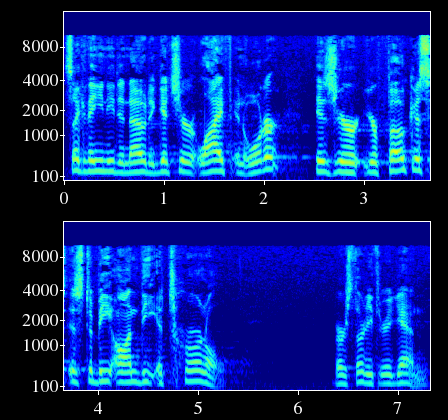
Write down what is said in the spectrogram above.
Second thing you need to know to get your life in order is your, your focus is to be on the eternal. Verse 33 again.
